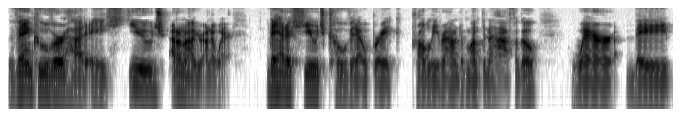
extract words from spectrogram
Vancouver had a huge, I don't know how you're unaware, they had a huge COVID outbreak probably around a month and a half ago where they,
